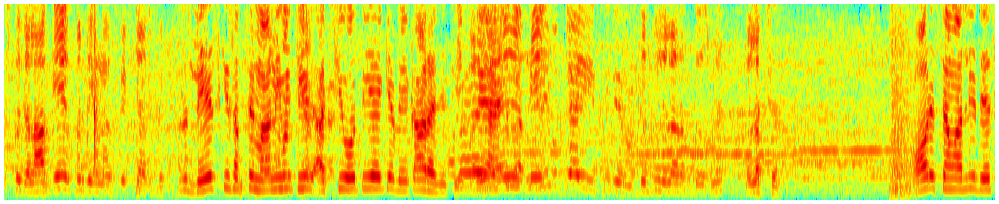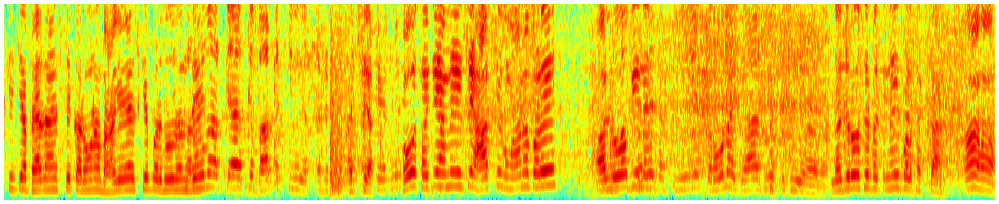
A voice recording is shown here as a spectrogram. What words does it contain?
इसको जला के फिर देखना इसके क्या तो देश की सबसे मानी हुई चीज़ अच्छी होती है कि बेकार है ये चीज़। बढ़िया है ये अपने चाहिए इतनी देर में। कुछ भी जला सकते हो उसमें मतलब अच्छा। और इससे हमारे लिए देश के क्या फ़ायदा है? इससे कोरोना भागेगा इसके प्रदूषण से। क्या इसके बाद तक की नहीं अच्छा। हो सके हमें इसे हाथ से घुमाना पड़े और लोगों की ये कोरोना क्या इसमें कुछ नहीं आएगा। नज़रों से बचना ही पड़ सकता है। हाँ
